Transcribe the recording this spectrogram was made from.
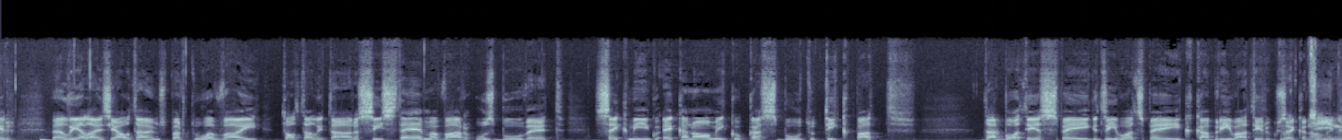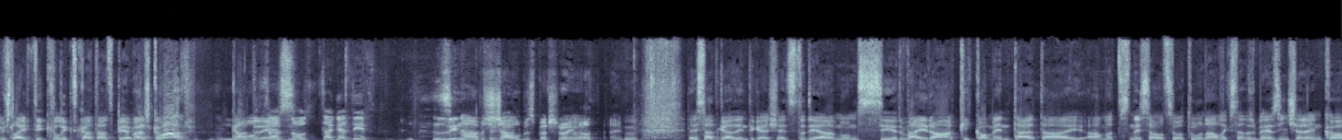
ir eh, lielais jautājums par to, vai totalitāra sistēma var uzbūvēt sekmīgu ekonomiku, kas būtu tikpat darboties spējīga, dzīvot spējīga kā brīvā tirgus nu, ekonomika. Ķīna visu laiku tika likts kā tāds piemērs, ka var. Nu, tad, nu, tagad ir zināmas šaubas par šo jautājumu. Es atgādinu tikai šeit studijā mums ir vairāki komentētāji, amatus nesaucot, un Aleksandrs Bērziņš, Erenko,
